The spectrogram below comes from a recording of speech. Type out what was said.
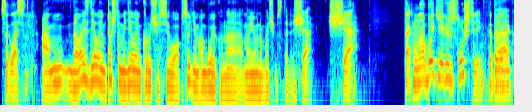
Согласен. А давай сделаем то, что мы делаем круче всего. Обсудим обойку на моем рабочем столе. Ща. Ща. Так, ну на обойке я вижу слушателей, которые Так,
